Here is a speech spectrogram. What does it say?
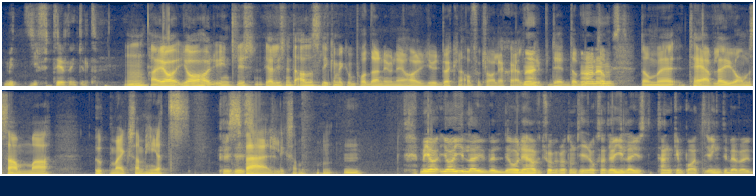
mitt gift helt enkelt. Mm. Ja, jag, jag, har inte lyssnat, jag lyssnar inte alls lika mycket på poddar nu när jag har ljudböckerna av förklarliga skäl. Nej. Det, det, de, Ja, nej, de, de, eh, tävlar ju om samma uppmärksamhetssfär liksom. Mm. Men jag, jag gillar ju väl, och det har vi tror jag vi pratat om tidigare också, att jag gillar just tanken på att jag inte behöver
